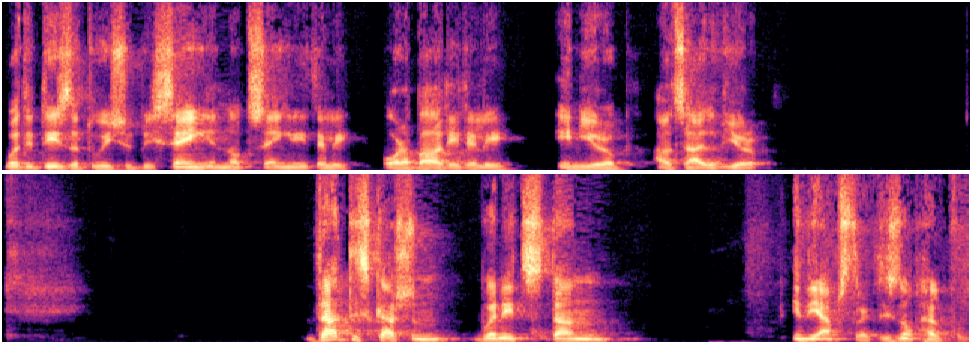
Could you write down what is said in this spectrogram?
what it is that we should be saying and not saying in Italy or about Italy in Europe, outside of Europe. That discussion, when it's done in the abstract, is not helpful.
